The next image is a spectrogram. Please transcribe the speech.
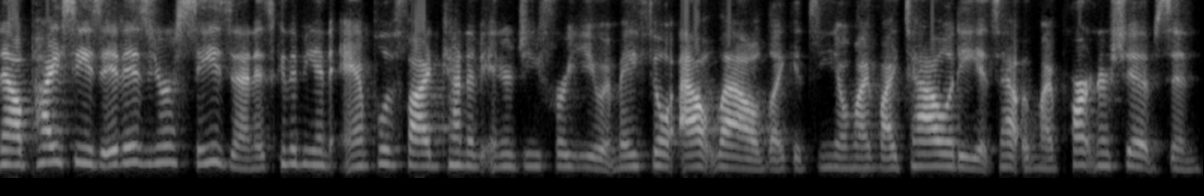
Now, Pisces, it is your season. It's going to be an amplified kind of energy for you. It may feel out loud like it's, you know, my vitality, it's out with my partnerships and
